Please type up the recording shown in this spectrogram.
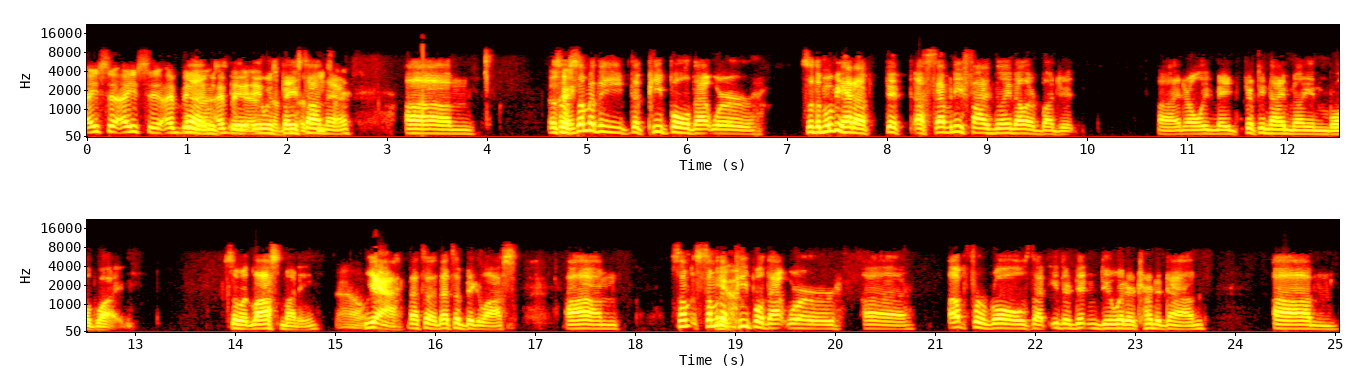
I used to. I used to. I've been. Yeah, there- it was I've been it, there it was based on there. Um, Okay. So some of the the people that were so the movie had a a seventy five million dollar budget, uh, and it only made fifty nine million worldwide. So it lost money. Yeah, that's a that's a big loss. Um, some some of Yeah. the people that were uh, up for roles that either didn't do it or turned it down. Um,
